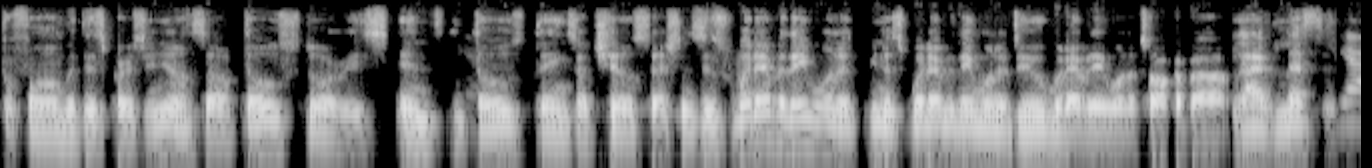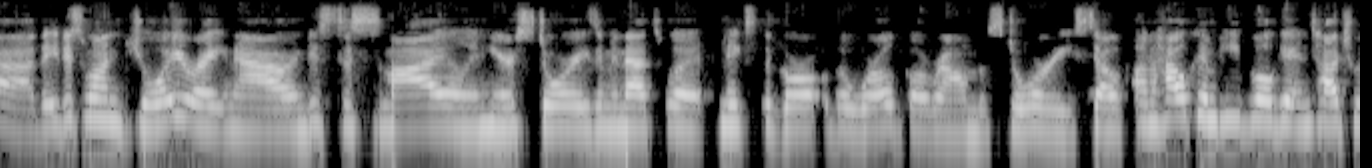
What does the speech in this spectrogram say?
perform with this person. You know, so those stories and those things are chill sessions. It's whatever they want to you know, whatever they want to do, whatever they want to talk about. Live lessons. Yeah, they just want joy right now and just to smile and hear stories. I mean, that's what makes the girl the world go around. The story. So, um, how can people get in touch with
